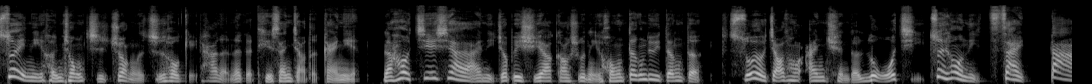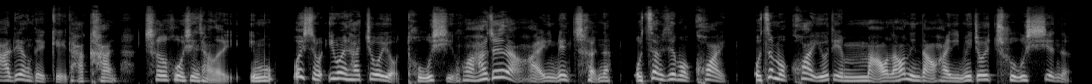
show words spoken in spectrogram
所以你横冲直撞了之后，给他的那个铁三角的概念，然后接下来你就必须要告诉你红灯绿灯的所有交通安全的逻辑，最后你再大量的给他看车祸现场的一幕。为什么？因为他就会有图形化，他就在脑海里面成了。我这么这么快，我这么快有点毛，然后你脑海里面就会出现了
